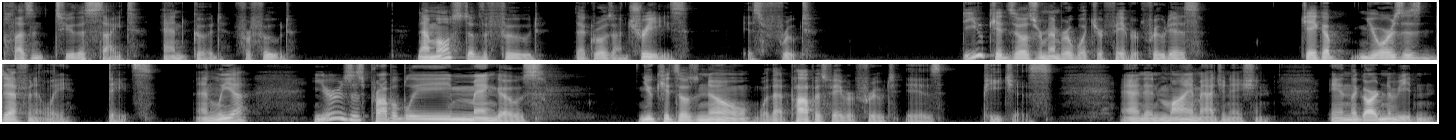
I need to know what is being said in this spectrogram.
pleasant to the sight, and good for food. Now, most of the food that grows on trees is fruit. Do you kidzos remember what your favorite fruit is? Jacob, yours is definitely dates. And Leah, yours is probably mangoes. You kidzos know what that Papa's favorite fruit is peaches. And in my imagination, in the Garden of Eden,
